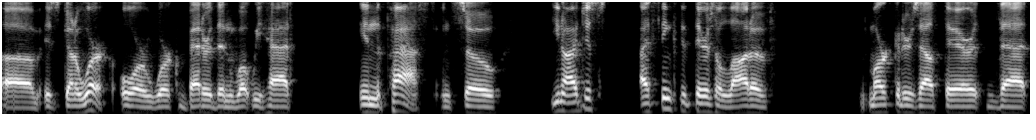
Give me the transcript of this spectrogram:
uh, is going to work or work better than what we had in the past. And so, you know, I just I think that there's a lot of marketers out there that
